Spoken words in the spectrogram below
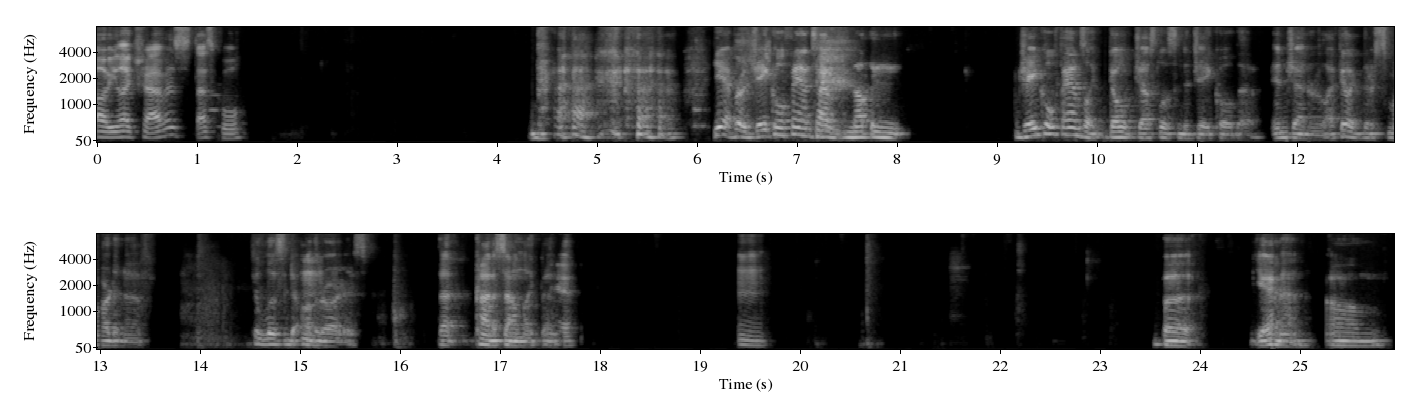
oh, you like Travis? That's cool. yeah, bro. J. Cole fans have nothing. J. Cole fans like don't just listen to J. Cole though. In general, I feel like they're smart enough to listen to mm. other artists that kind of sound like them. Yeah. Mm. But yeah, man. Um,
